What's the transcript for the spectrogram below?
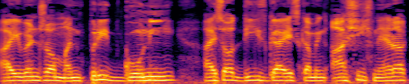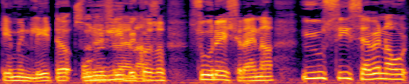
I even saw Manpreet Goni, I saw these guys coming. Ashish Nehra came in later only Raina. because of Suresh Raina. You see seven out,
